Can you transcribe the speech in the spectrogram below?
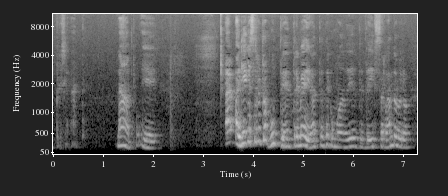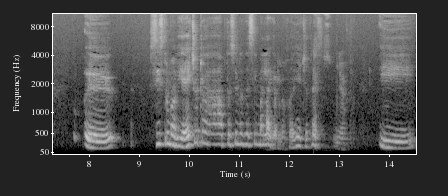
Impresionante. Nada, eh, habría que hacer otro apunte entre medio, antes de como de, ir cerrando, pero eh, Sistrom había hecho otras adaptaciones de Selma Lagerlof, había hecho tres. Y,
